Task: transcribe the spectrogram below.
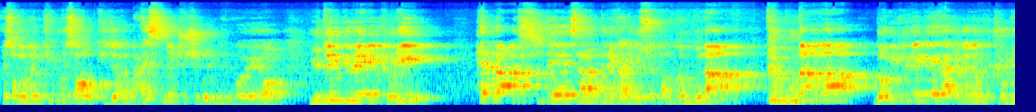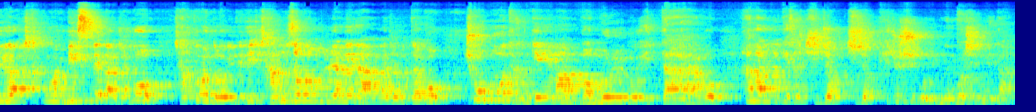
그래서 오늘 키브리서 기자는 말씀해 주시고 있는 거예요. 유대교의 교리, 헬라 시대의 사람들이 가지고 있었던 그 문화, 그 문화가 너희들에게 가지고 있는 그 교리와 자꾸만 믹스돼 가지고 자꾸만 너희들이 장성한 분량에 나아가지 못하고 초보 단계에만 머무르고 있다라고 하나님께서 지적 지적해 주시고 있는 것입니다.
